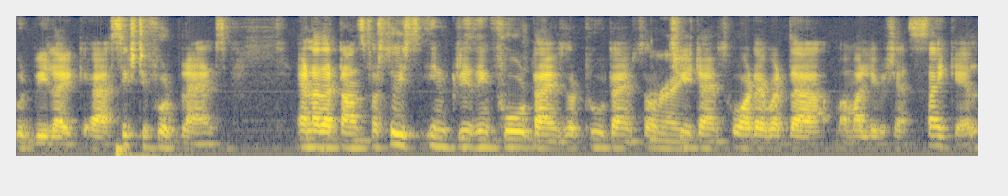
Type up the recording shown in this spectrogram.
could be like uh, 64 plants another transfer so it's increasing four times or two times or Right. three times whatever the multiplication cycle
